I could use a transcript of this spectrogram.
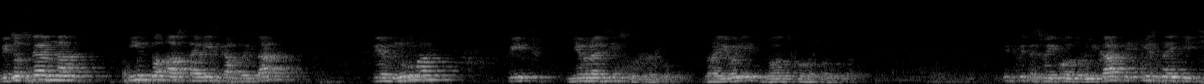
літосферна індоавстралійська плита пірнула під Євразійську плиту в районі Зонського жолоба. Відкрийте свої контурні карти і знайдіть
